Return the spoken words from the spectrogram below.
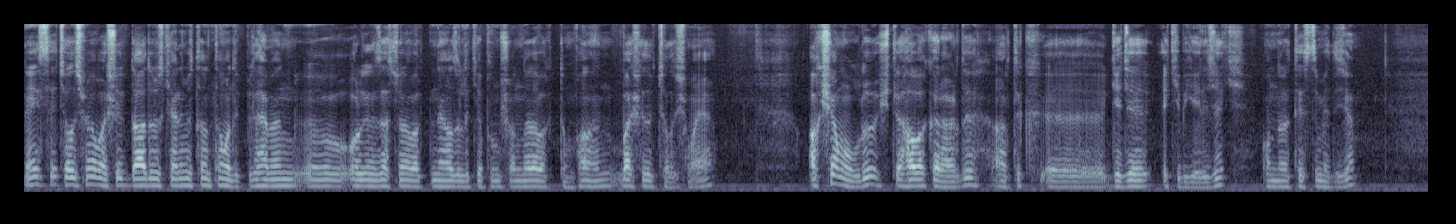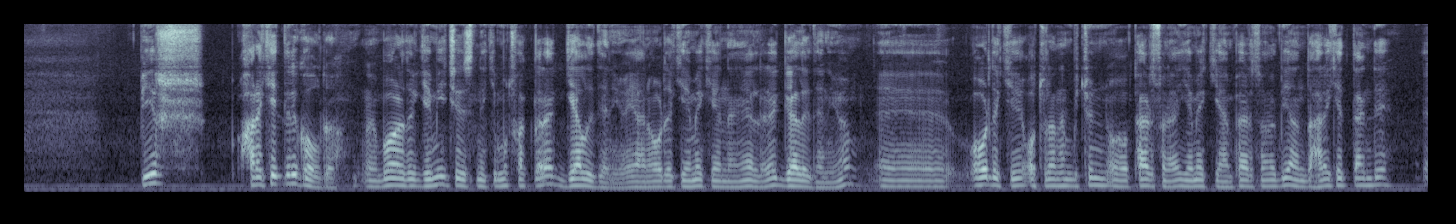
Neyse çalışmaya başladık. Daha doğrusu kendimizi tanıtamadık bile. Hemen e, organizasyona baktım. Ne hazırlık yapılmış onlara baktım falan. Başladık çalışmaya. Akşam oldu. işte hava karardı. Artık e, gece ekibi gelecek. Onlara teslim edeceğim. Bir hareketlilik oldu. E, Bu arada gemi içerisindeki mutfaklara galley deniyor. Yani oradaki yemek yenilen yerlere galley deniyor. Ee, oradaki oturan bütün o personel, yemek yiyen personel bir anda hareketlendi. Ee,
